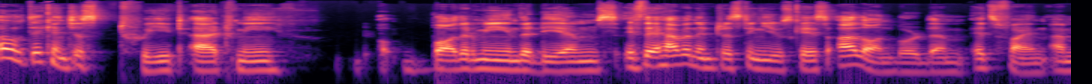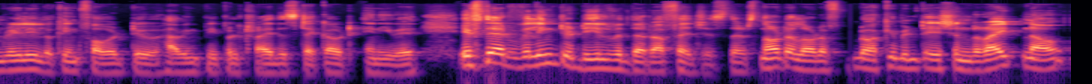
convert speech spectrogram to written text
Oh, they can just tweet at me bother me in the DMs. If they have an interesting use case, I'll onboard them. It's fine. I'm really looking forward to having people try this tech out anyway. If they're willing to deal with the rough edges, there's not a lot of documentation right now,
